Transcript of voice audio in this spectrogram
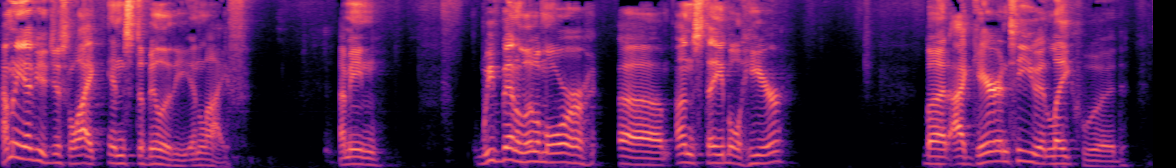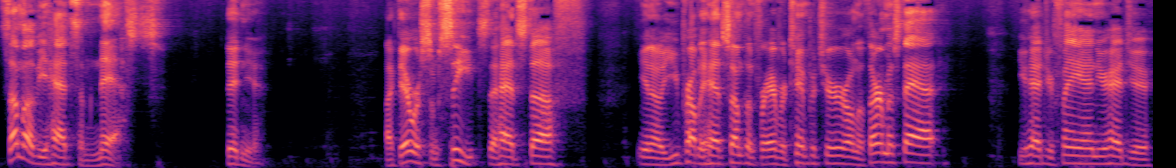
How many of you just like instability in life? I mean, we've been a little more uh, unstable here but I guarantee you at Lakewood, Some of you had some nests, didn't you? Like there were some seats that had stuff, you know, you probably had something for every temperature on the thermostat. You had your fan, you had your,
